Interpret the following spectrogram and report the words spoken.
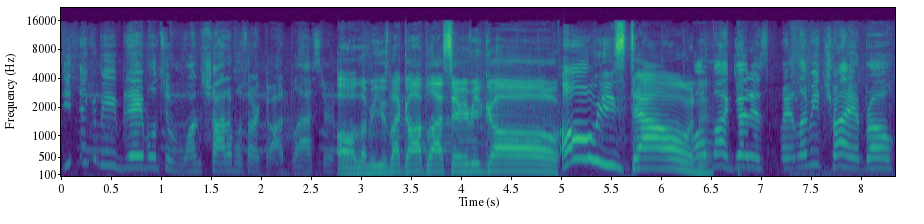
you think we'd be able to one-shot him with our God Blaster? Oh, let me use my God Blaster. Here we go. Oh, he's down. Oh my goodness. Wait, let me try it, bro.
